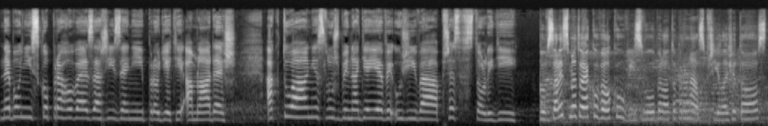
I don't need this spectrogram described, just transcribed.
nebo nízkoprahové zařízení pro děti a mládež. Aktuálně služby Naděje využívá přes 100 lidí. Vzali jsme to jako velkou výzvu, byla to pro nás příležitost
